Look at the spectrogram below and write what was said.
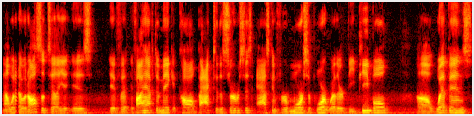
Now, what I would also tell you is if, uh, if I have to make a call back to the services asking for more support, whether it be people, uh, weapons,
